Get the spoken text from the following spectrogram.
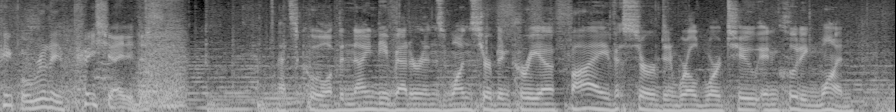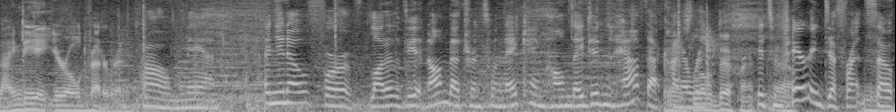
people really appreciated us. That's cool. Of the 90 veterans, one served in Korea, five served in World War II, including one 98-year-old veteran. Oh, man. And you know, for a lot of the Vietnam veterans, when they came home, they didn't have that kind yeah, of. It's a little different. It's yeah. very different. Yeah. So,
